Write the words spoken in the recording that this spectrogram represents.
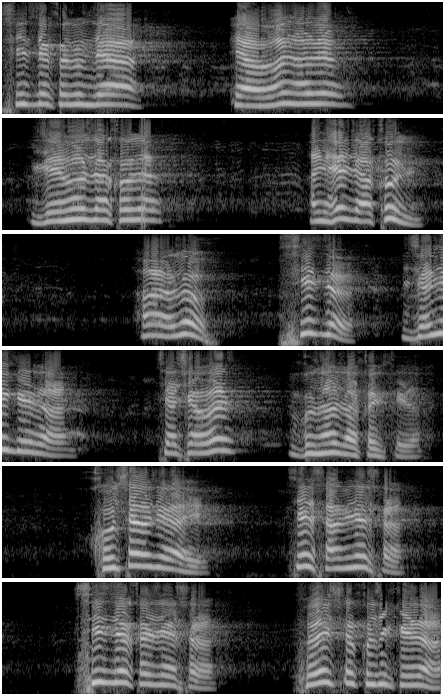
सिद्ध करून द्या. हे आव्हान आलं. डेमो दाखवलं. आणि हे दाखवून हा आरोप सिद्ध ज्यांनी केला त्याच्यावर गुन्हा दाखल केला. खोटं जे आहे ते सांगण्याचा सिद्ध करण्याचा प्रयत्न कोणी केला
